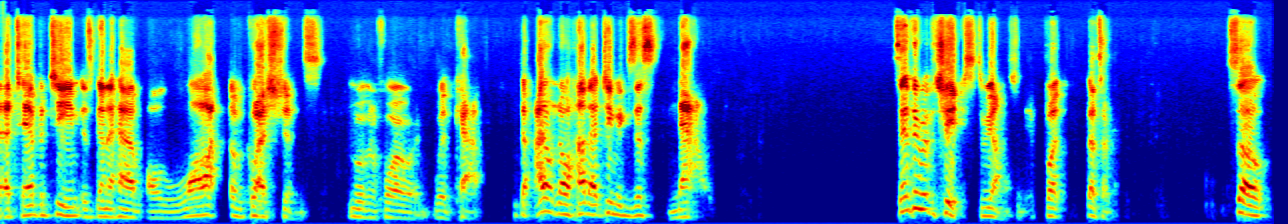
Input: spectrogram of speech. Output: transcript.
That Tampa team is going to have a lot of questions moving forward with Cap. I don't know how that team exists now. Same thing with the Chiefs, to be honest with you, but that's okay. So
